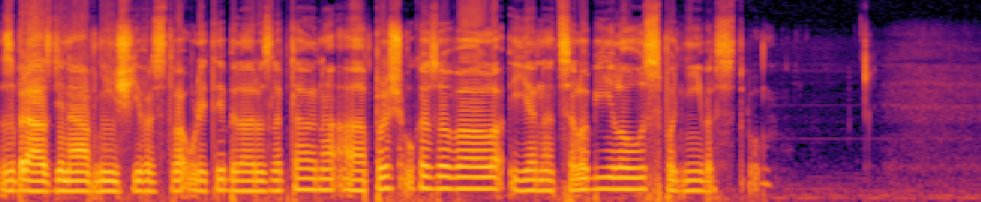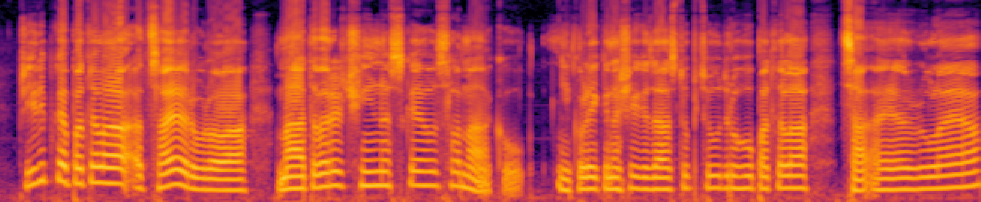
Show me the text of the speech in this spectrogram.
Zbrázděná vnější vrstva ulity byla rozleptána a plž ukazoval jen celobílou spodní vrstvu. Přílipka patela Caerulova má tvar čínského slamáku. Několik našich zástupců druhu patela Caerulea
